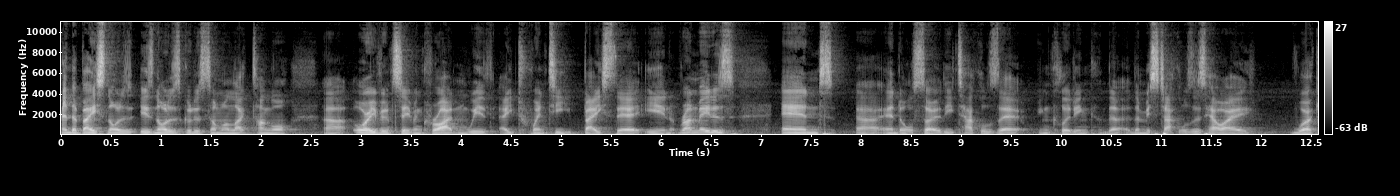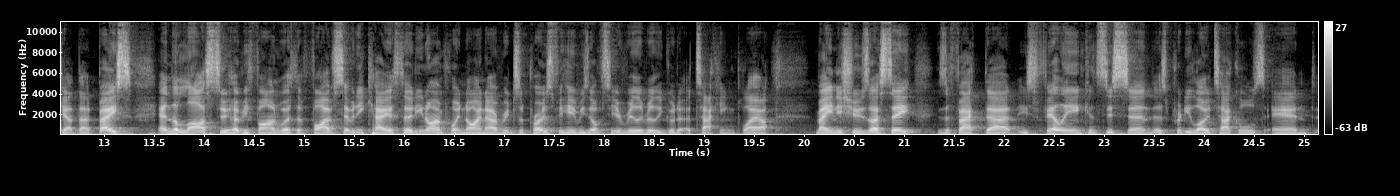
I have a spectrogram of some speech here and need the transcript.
and the base not is not as good as someone like Tago uh, or even Stephen Crichton with a 20 base there in run meters and uh, and also the tackles there, including the, the missed tackles, is how I work out that base. And the last two, Herbie Farnworth at 570k, a 39.9 average. The pros for him, he's obviously a really, really good attacking player. Main issues I see is the fact that he's fairly inconsistent. There's pretty low tackles and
